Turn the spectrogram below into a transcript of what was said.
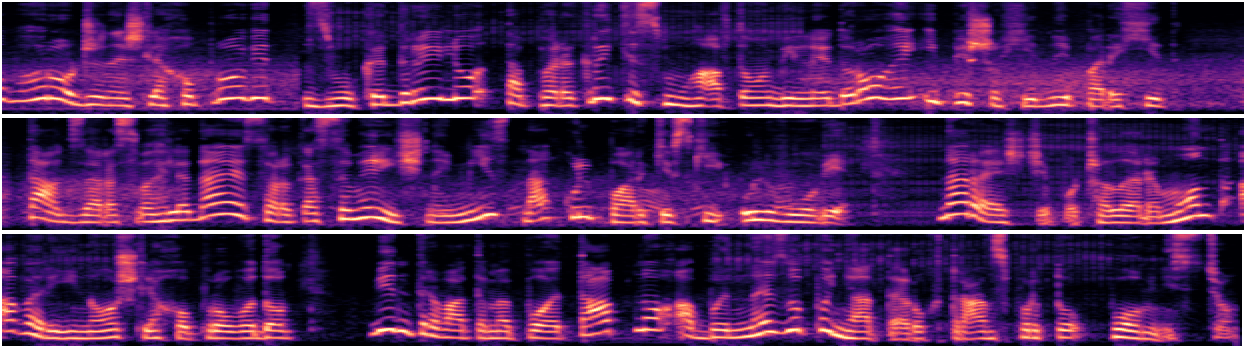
Обгороджений шляхопровід, звуки дрилю та перекриті смуга автомобільної дороги і пішохідний перехід. Так зараз виглядає 47-річний міст на Кульпарківській у Львові. Нарешті почали ремонт аварійного шляхопроводу. Він триватиме поетапно, аби не зупиняти рух транспорту повністю.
